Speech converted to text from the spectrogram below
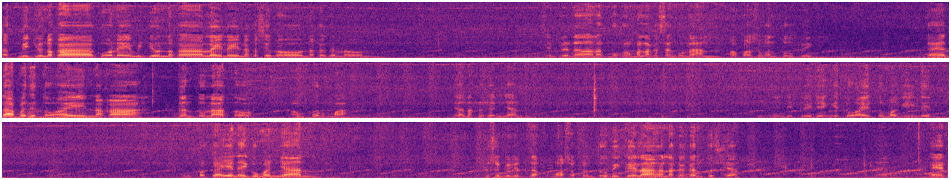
at medyo naka, kung ano eh, medyo nakalaylay na kasi roon, nakaganon. Siyempre nananakbo kang malakas ang ulan, papasok ang tubig. Kaya dapat ito ay naka ganto lahat oh, ang forma. Yan, nakaganyan. Hmm, hindi pwedeng ito ay tumagilid. Kung pagka yan ay gumanyan, posibilidad na pumasok yung tubig, kailangan nakaganto siya. Yan. Ngayon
